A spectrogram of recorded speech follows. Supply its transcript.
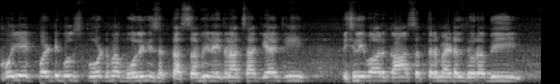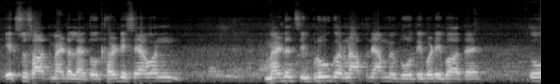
कोई एक पर्टिकुलर स्पोर्ट में बोल ही नहीं सकता। सभी ने इतना अच्छा किया कि पिछली बार कहाँ सत्तर मेडल थे और अभी एक सौ सात मेडल है तो थर्टी सेवन मेडल्स इंप्रूव करना अपने आप में बहुत ही बड़ी बात है। तो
